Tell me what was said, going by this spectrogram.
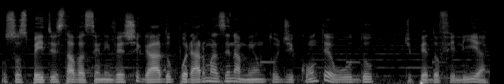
O suspeito estava sendo investigado por armazenamento de conteúdo de pedofilia.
